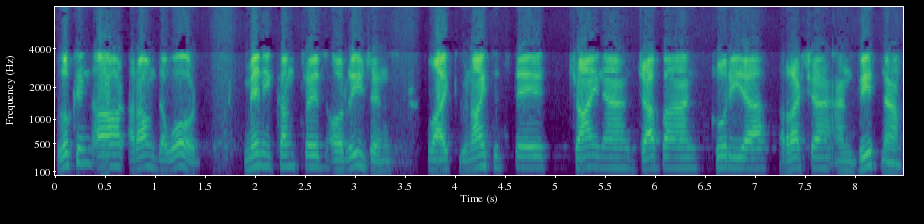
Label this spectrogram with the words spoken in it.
Looking around the world, many countries or regions like United States, China, Japan, Korea, Russia, and Vietnam,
